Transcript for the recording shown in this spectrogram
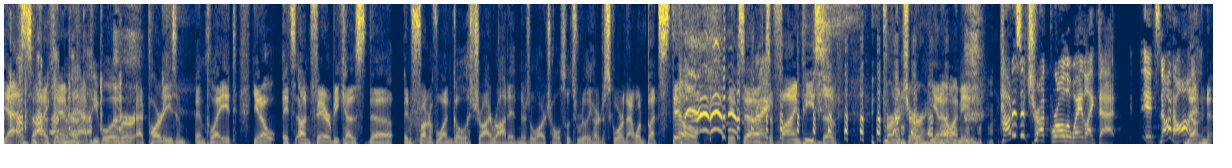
Yes, I can have people over at parties and, and play it. You know, it's unfair because the in front of one goal is dry rotted and there's a large hole, so it's really hard to score in that one. But still, it's a Right. it's a fine piece of furniture. You know, I mean, How does a truck roll away like that? It's not on. no, no,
